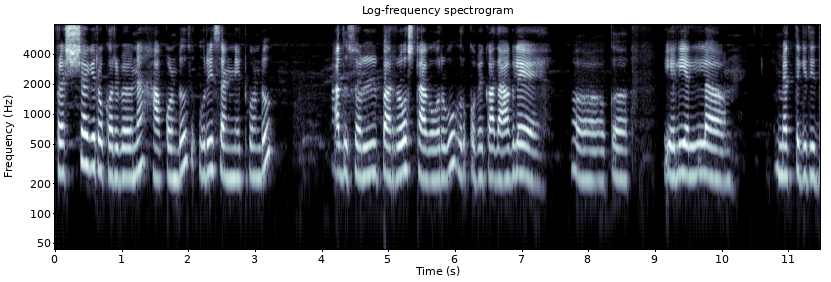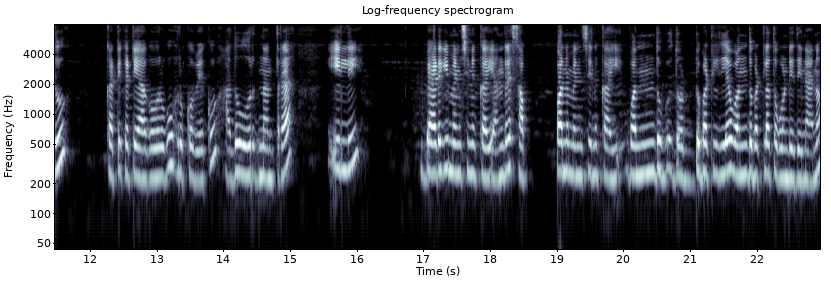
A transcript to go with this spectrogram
ಫ್ರೆಶ್ ಆಗಿರೋ ಕರಿಬೇವನ್ನ ಹಾಕ್ಕೊಂಡು ಉರಿ ಸಣ್ಣ ಇಟ್ಕೊಂಡು ಅದು ಸ್ವಲ್ಪ ರೋಸ್ಟ್ ಆಗೋವರೆಗೂ ಹುರ್ಕೋಬೇಕು. ಅದಾಗಲೇ ಕ, ಎಲೆ ಎಲ್ಲ ಮೆತ್ತಗಿದ್ದಿದ್ದು ಕಟ್ಟಿ ಕಟ್ಟಿ ಆಗೋವರೆಗೂ ಹುರ್ಕೋಬೇಕು. ಅದು ಹುರಿದ ನಂತರ ಇಲ್ಲಿ ಬ್ಯಾಡಗಿ ಮೆಣಸಿನಕಾಯಿ, ಅಂದರೆ ಸಪ್ಪನ ಮೆಣಸಿನಕಾಯಿ, ಒಂದು ದೊಡ್ಡ ಬಟ್ಲಲ್ಲೇ ಒಂದು ಬಟ್ಲ ತೊಗೊಂಡಿದ್ದೀನಿ ನಾನು.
